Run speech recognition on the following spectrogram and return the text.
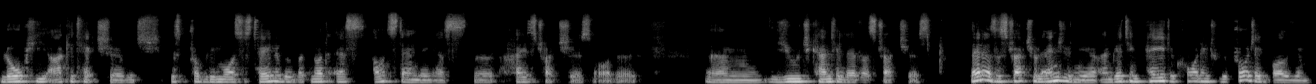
low-key architecture, which is probably more sustainable, but not as outstanding as the high structures or the um, huge cantilever structures. Then as a structural engineer, I'm getting paid according to the project volume.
